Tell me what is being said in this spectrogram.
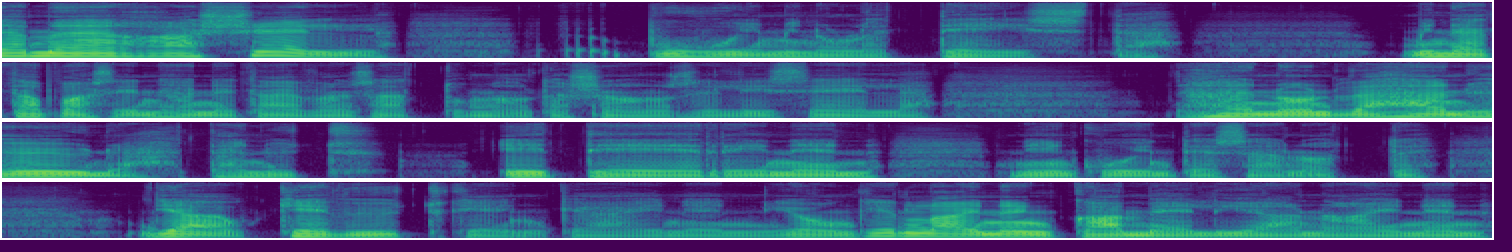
Tämä Rachel puhui minulle teistä. Minä tapasin hänet aivan sattumalta champs Hän on vähän höynähtänyt, eteerinen, niin kuin te sanotte, ja kevytkenkäinen, jonkinlainen kamelianainen,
